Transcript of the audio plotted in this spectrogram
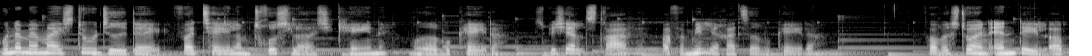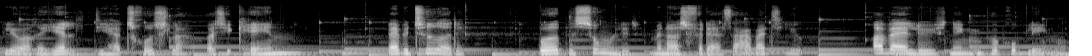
Hun er med mig i studiet i dag for at tale om trusler og chikane mod advokater, specielt straffe- og familieretsadvokater. For hvor stor en andel oplever reelt de her trusler og chikanen? Hvad betyder det? Både personligt, men også for deres arbejdsliv. Og hvad er løsningen på problemet?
